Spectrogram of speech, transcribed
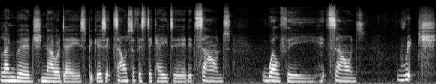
language nowadays because it sounds sophisticated, it sounds wealthy, it sounds rich.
